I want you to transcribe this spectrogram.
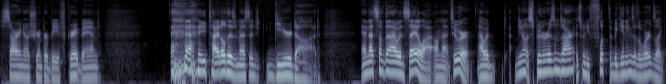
sorry, no shrimp or beef. Great band. he titled his message Gear Dodd. And that's something I would say a lot on that tour. I would, do you know what spoonerisms are? It's when you flip the beginnings of the words, like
